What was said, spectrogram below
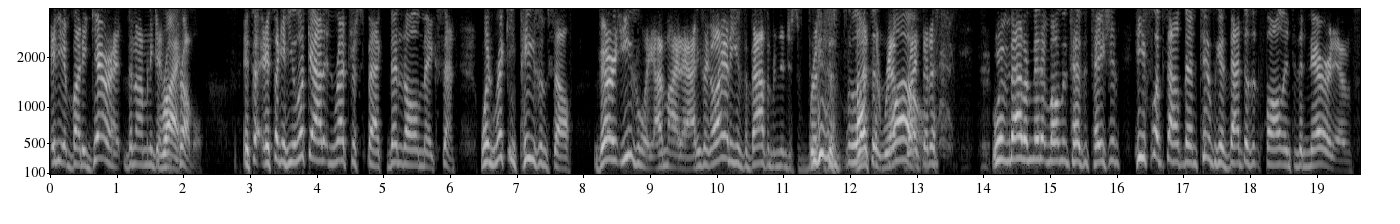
idiot buddy Garrett, then I'm going to get Right. in trouble. It's it's like if you look at it in retrospect, then it all makes sense. When Ricky pees himself very easily, I might add, he's like, "Oh, I got to use the bathroom," and then just rip, Just just lets lets it it rip flow. right then. Without a minute, moment's hesitation, he flips out then too because that doesn't fall into the narrative.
